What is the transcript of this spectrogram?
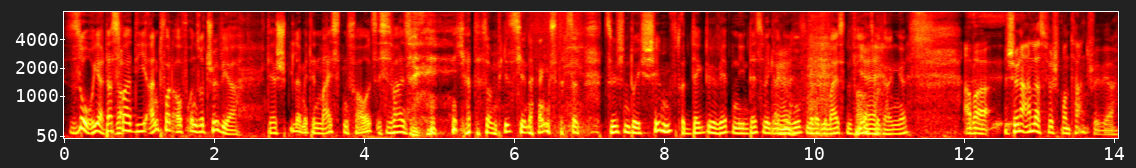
So, ja, das So. war die Antwort auf unsere Trivia. Der Spieler mit den meisten Fouls. Es war so, ich hatte so ein bisschen Angst, dass er zwischendurch schimpft und denkt, wir hätten ihn deswegen Ja. angerufen, weil er die meisten Fouls Ja. begangen hat. Aber schöner Anlass für Spontan-Trivia.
